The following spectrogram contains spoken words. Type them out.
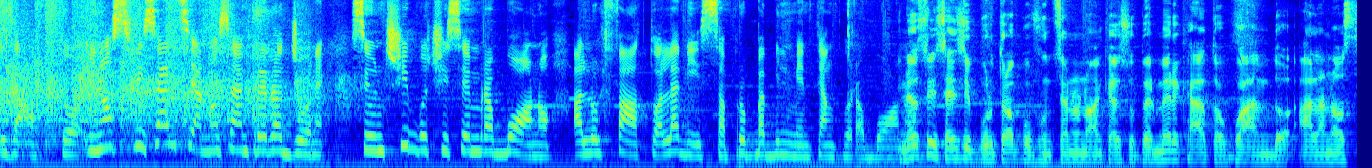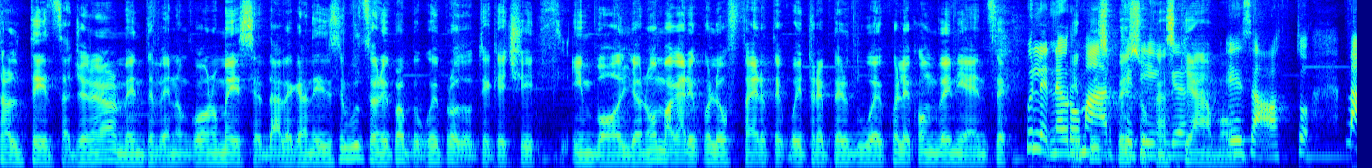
Esatto, i nostri sensi hanno sempre ragione. Se un cibo ci sembra buono all'olfatto, alla vista, probabilmente è ancora buono. I nostri sensi purtroppo funzionano anche al supermercato quando alla nostra altezza generalmente vengono messe dalle grandi distribuzioni proprio quei prodotti che ci sì. invogliano, magari quelle offerte, quei 3x2, quelle convenienze. Quelle neuromarketing. spesso caschiamo. Esatto, ma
